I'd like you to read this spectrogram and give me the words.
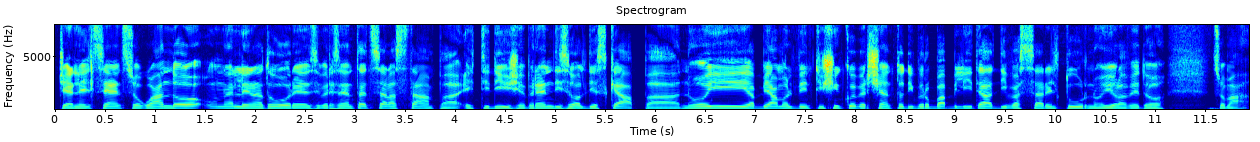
cioè nel senso quando un allenatore si presenta in sala stampa e ti dice prendi i soldi e scappa, noi abbiamo il 25% di probabilità di passare il turno, io la vedo insomma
